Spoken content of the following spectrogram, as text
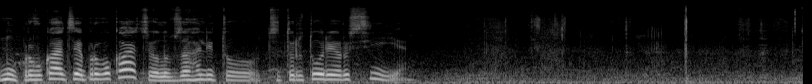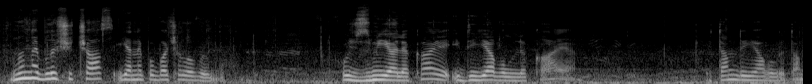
Ну, провокація провокацію, але взагалі-то це територія Росії. Ну, найближчий час я не побачила вибуху. Хоч змія лякає, і диявол лякає. І там диявол, і там.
